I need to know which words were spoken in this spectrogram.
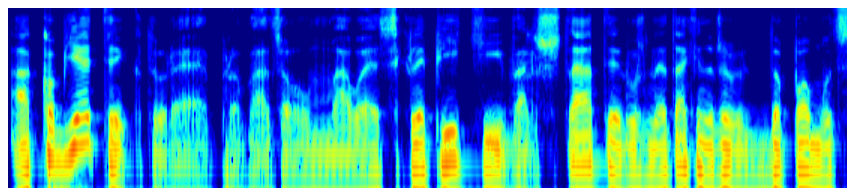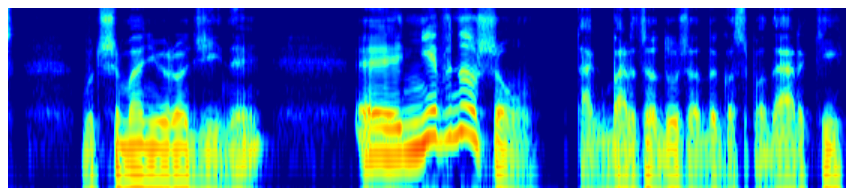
a kobiety, które prowadzą małe sklepiki, warsztaty, różne takie, no żeby dopomóc w utrzymaniu rodziny, nie wnoszą tak bardzo dużo do gospodarki,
